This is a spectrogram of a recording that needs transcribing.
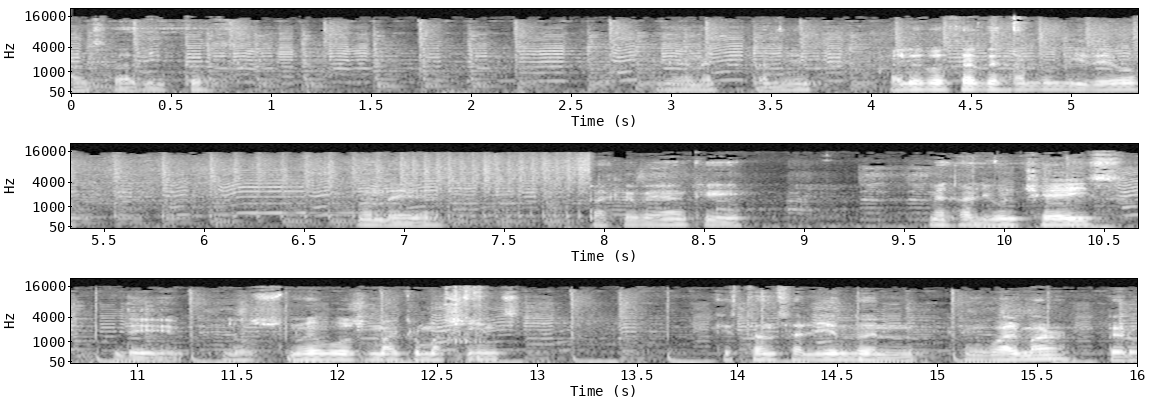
alzaditos. Vean aquí también. Ahí les voy a estar dejando un video donde para que vean que me salió un chase de los nuevos micro machines que están saliendo en, en Walmart pero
